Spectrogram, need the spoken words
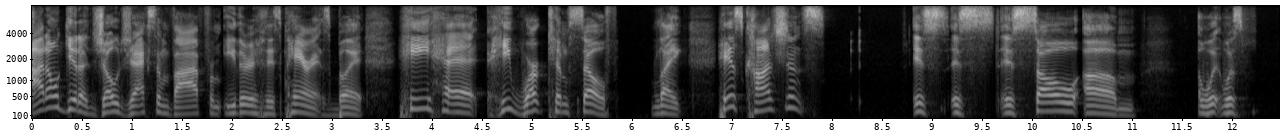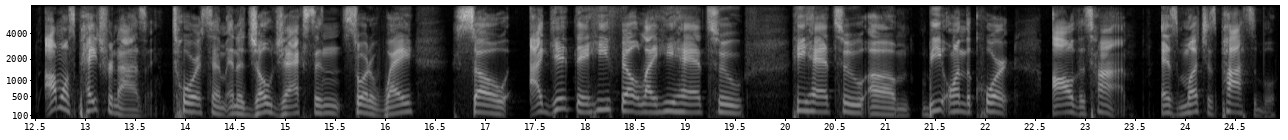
I don't get a Joe Jackson vibe from either of his parents, but he had he worked himself like his conscience is is is so um was almost patronizing towards him in a Joe Jackson sort of way. So I get that he felt like he had to he had to um, be on the court all the time as much as possible.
